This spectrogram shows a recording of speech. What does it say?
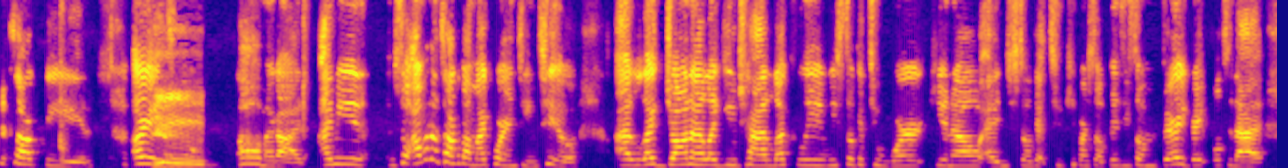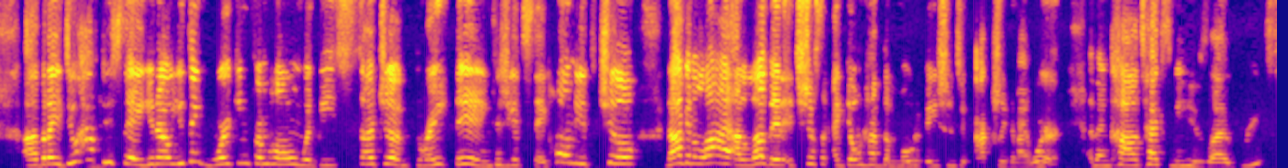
TikTok feed. All right. dude. Oh my god. I mean, so I want to talk about my quarantine too. I like Jonna, like you, Chad. Luckily, we still get to work, you know, and still get to keep ourselves busy. So I'm very grateful to that. Uh, but I do have to say, you know, you think working from home would be such a great thing because you get to stay home, you get to chill. Not gonna lie, I love it. It's just like I don't have the motivation to actually do my work. And then Kyle texts me, he's like, Reese,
